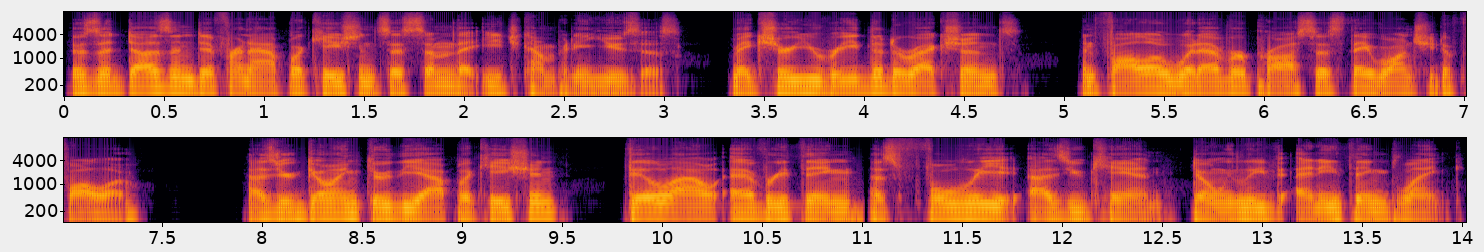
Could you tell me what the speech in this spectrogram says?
there's a dozen different application systems that each company uses. Make sure you read the directions and follow whatever process they want you to follow. As you're going through the application, fill out everything as fully as you can. Don't leave anything blank.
